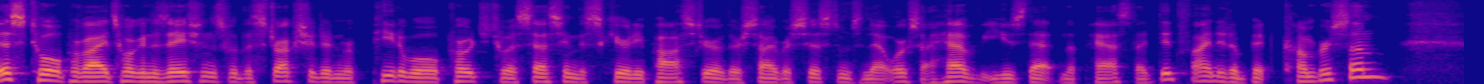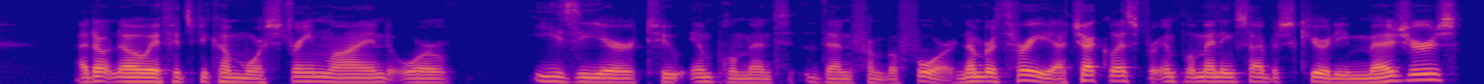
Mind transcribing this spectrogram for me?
This tool provides organizations with a structured and repeatable approach to assessing the security posture of their cyber systems and networks. I have used that in the past. I did find it a bit cumbersome. I don't know if it's become more streamlined or easier to implement than from before. Number three, a checklist for implementing cybersecurity measures.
